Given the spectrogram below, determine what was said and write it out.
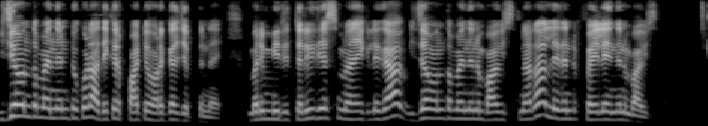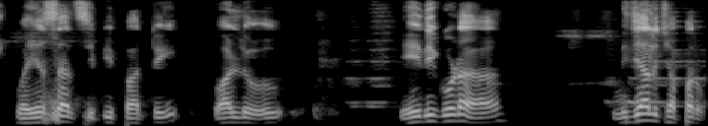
విజయవంతమైందంటూ కూడా అధికార పార్టీ వర్గాలు చెప్తున్నాయి. మరి మీరు తెలుగుదేశం నాయకులుగా విజయవంతమైందని భావిస్తున్నారా లేదంటే ఫెయిల్ అయిందని భావిస్తున్నారా? వైఎస్ఆర్సిపి పార్టీ వాళ్ళు ఏది కూడా నిజాలు చెప్పరు.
